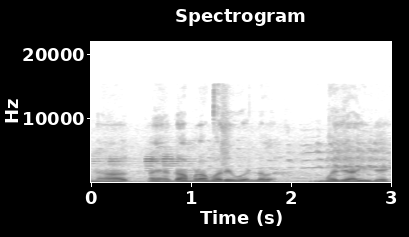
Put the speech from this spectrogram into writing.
અને અહીંયા ગામડામાં રહેવું એટલે મજા આવી જાય.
